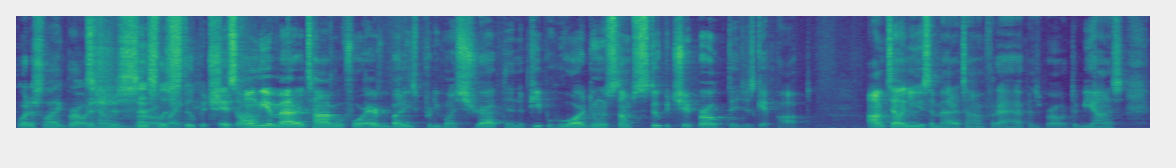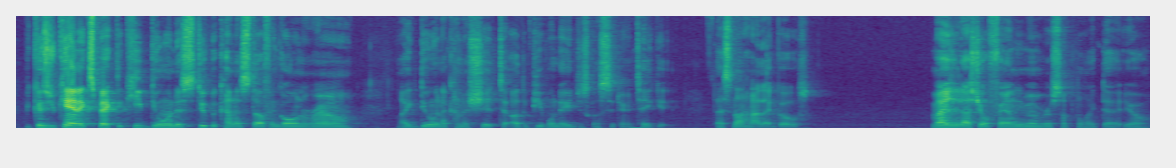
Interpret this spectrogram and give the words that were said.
But it's like, bro, this is just bro, senseless, like, stupid shit. It's dog. only a matter of time before everybody's pretty much strapped, and the people who are doing some stupid shit, bro, they just get popped. I'm telling you, it's a matter of time for that happens, bro. To be honest, because you can't expect to keep doing this stupid kind of stuff and going around like doing that kind of shit to other people, and they just gonna sit there and take it. That's not how that goes. Imagine that's your family member or something like that, yo.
